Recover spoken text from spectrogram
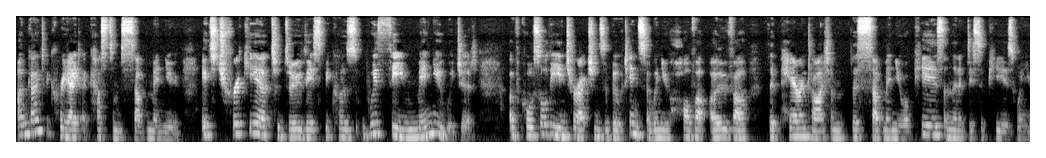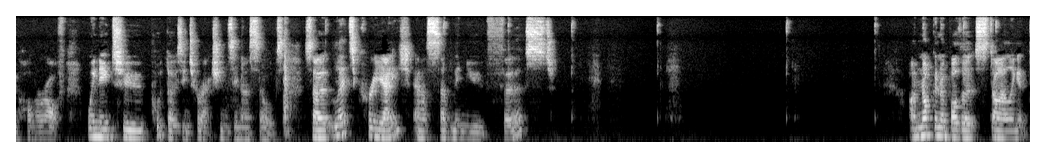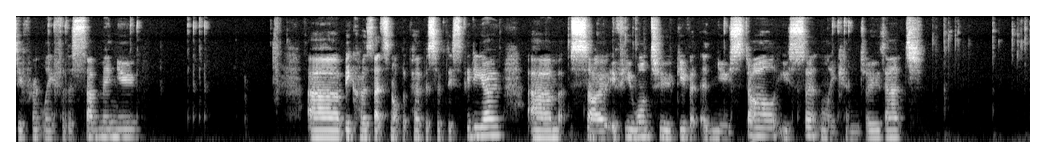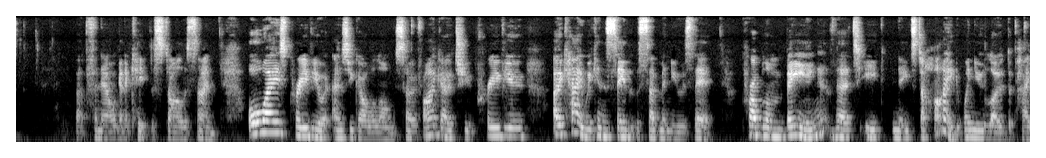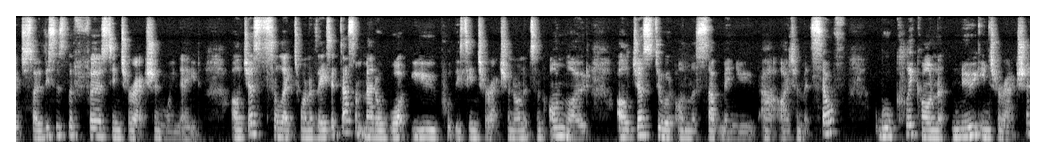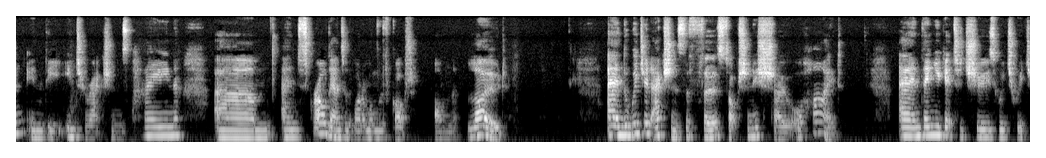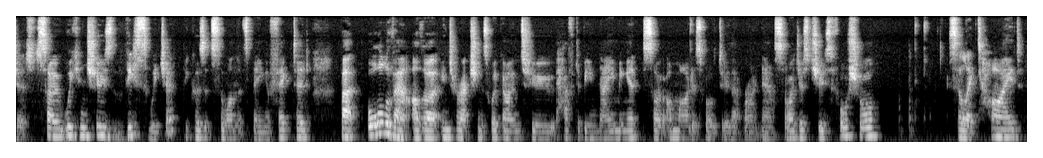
I'm going to create a custom submenu. It's trickier to do this because with the menu widget, of course, all the interactions are built in. So when you hover over the parent item, the submenu appears and then it disappears when you hover off. We need to put those interactions in ourselves. So let's create our submenu first. I'm not going to bother styling it differently for the submenu uh, because that's not the purpose of this video. Um, so if you want to give it a new style, you certainly can do that. But for now, we're going to keep the style the same. Always preview it as you go along. So if I go to preview, okay, we can see that the submenu is there. Problem being that it needs to hide when you load the page. So this is the first interaction we need. I'll just select one of these. It doesn't matter what you put this interaction on, it's an onload. I'll just do it on the submenu uh, item itself. We'll click on new interaction in the interactions pane um, and scroll down to the bottom and we've got on load. And the widget actions, the first option is show or hide and then you get to choose which widget. So we can choose this widget because it's the one that's being affected, but all of our other interactions we're going to have to be naming it, so I might as well do that right now. So I just choose foreshore, select hide.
